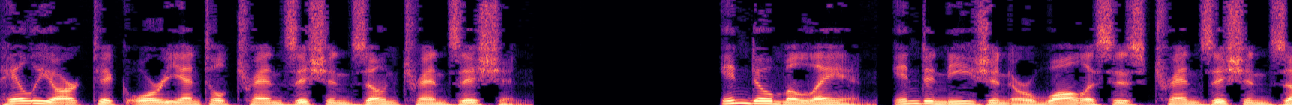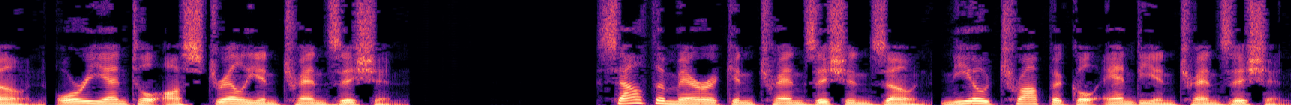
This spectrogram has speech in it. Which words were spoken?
Palearctic Oriental Transition Zone Transition. Indo-Malayan, Indonesian or Wallace's Transition Zone Oriental Australian Transition. South American Transition Zone Neotropical Andean Transition.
